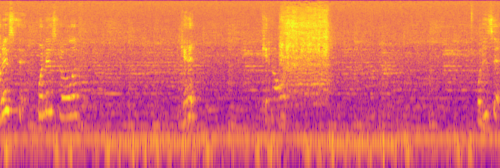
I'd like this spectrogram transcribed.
What is it? What is it, Olive? Get it. Get it, Olive. What is it?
